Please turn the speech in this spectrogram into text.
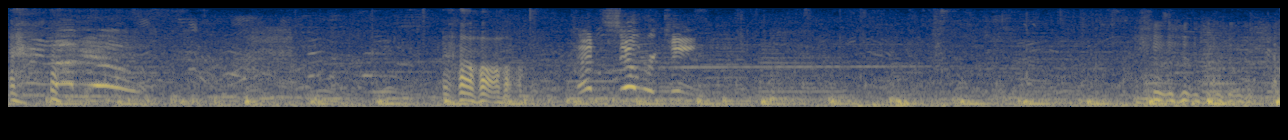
love you! Oh. That's Silver King.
